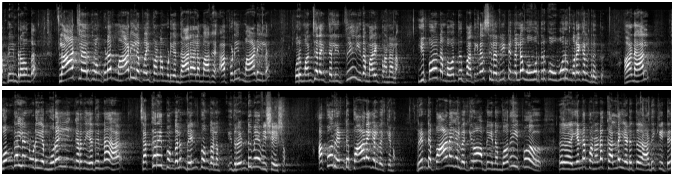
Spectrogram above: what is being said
அப்படின்றவங்க ஃப்ளாட்டில் இருக்கிறவங்க கூட மாடியில் போய் பண்ண முடியும் தாராளமாக. அப்படி மாடியில் ஒரு மஞ்சளை தெளித்து இதை மாதிரி பண்ணலாம். இப்போ நம்ம வந்து பார்த்திங்கன்னா சில வீட்டுங்களில் ஒவ்வொருத்தருக்கும் ஒவ்வொரு முறைகள் இருக்குது ஆனால் பொங்கலினுடைய முறைங்கிறது எதுன்னா சர்க்கரை பொங்கலும் வெண்பொங்கலும் இது ரெண்டுமே விசேஷம். அப்போது ரெண்டு பானைகள் வைக்கணும். ரெண்டு பானைகள் வைக்கிறோம் அப்படின்னும் போது இப்போது என்ன பண்ணோன்னா கல்லை எடுத்து அடுக்கிட்டு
